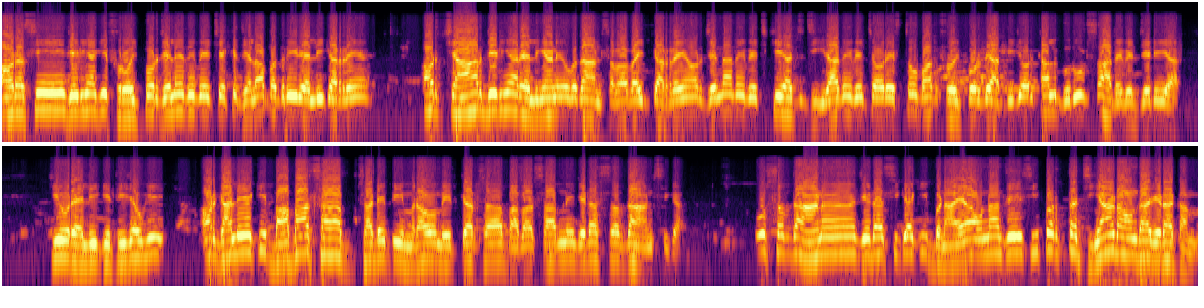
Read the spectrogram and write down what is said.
ਔਰ ਅਸੀਂ ਜਿਹੜੀਆਂ ਕਿ ਫਿਰੋਜ਼ਪੁਰ ਜ਼ਿਲ੍ਹੇ ਦੇ ਵਿੱਚ ਇੱਕ ਜ਼ਿਲ੍ਹਾ ਪੱਧਰੀ ਰੈਲੀ ਕਰ ਰਹੇ ਹਾਂ ਔਰ ਚਾਰ ਜਿਹੜੀਆਂ ਰੈਲੀਆਂ ਨੇ ਉਹ ਵਿਧਾਨ ਸਭਾ ਵਾਈਜ਼ ਕਰ ਰਹੇ ਹਾਂ ਔਰ ਜਿਨ੍ਹਾਂ ਦੇ ਵਿੱਚ ਕਿ ਅੱਜ ਜੀਰਾ ਦੇ ਵਿੱਚ ਔਰ ਇਸ ਤੋਂ ਬਾਅਦ ਫਿਰੋਜ਼ਪੁਰ ਦਿਹਾਤੀ 'ਚ ਔਰ ਕੱਲ ਗੁਰੂ ਸਾਹਿਬ ਦੇ ਵਿੱਚ ਜਿਹੜੀ ਆ ਕਿ ਉਹ ਰੈਲੀ ਕੀਤੀ ਜਾਊਗੀ? ਔਰ ਗੱਲ ਇਹ ਹੈ ਕਿ ਬਾਬਾ ਸਾਹਿਬ, ਸਾਡੇ ਭੀਮ ਰਾਓ ਅੰਬੇਦਕਰ ਸਾਹਿਬ, ਬਾਬਾ ਸਾਹਿਬ ਨੇ ਜਿਹੜਾ ਸੰਵਿਧਾਨ ਸੀਗਾ, ਉਹ ਸੰਵਿਧਾਨ ਜਿਹੜਾ ਸੀਗਾ ਕਿ ਬਣਾਇਆ ਉਹਨਾਂ ਦੇ ਸੀ, ਪਰ ਧੱਜੀਆਂ ਉਡਾਉਣ ਦਾ ਜਿਹੜਾ ਕੰਮ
